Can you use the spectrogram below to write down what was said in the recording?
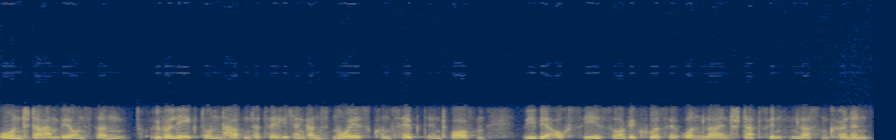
Und da haben wir uns dann überlegt und haben tatsächlich ein ganz neues Konzept entworfen, wie wir auch Seelsorgekurse online stattfinden lassen können.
